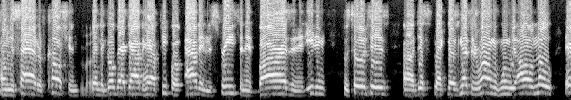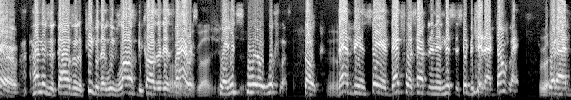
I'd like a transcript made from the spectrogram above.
on the side of caution right. than to go back out and have people out in the streets and at bars and at eating facilities. Uh, just like there's nothing wrong when we all know there are hundreds of thousands of people that we've lost because of this oh virus, and it's still with us. So yeah. that being said, that's what's happening in Mississippi that I don't like. Right. What I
